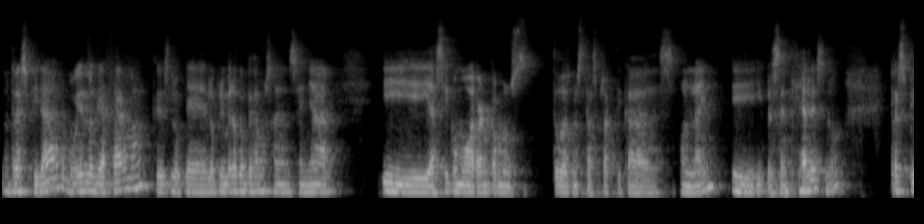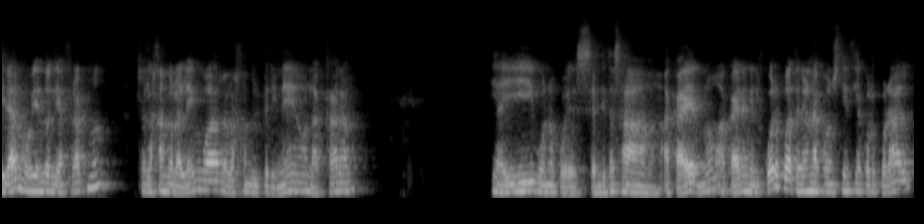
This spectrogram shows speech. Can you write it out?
respirar, moviendo el diafragma, que es lo, que, lo primero que empezamos a enseñar y así como arrancamos todas nuestras prácticas online y, presenciales, ¿no? Respirar moviendo el diafragma, relajando la lengua, relajando el perineo, la cara. Y ahí, bueno, pues empiezas a, caer, ¿no? A caer en el cuerpo, a tener una conciencia corporal.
